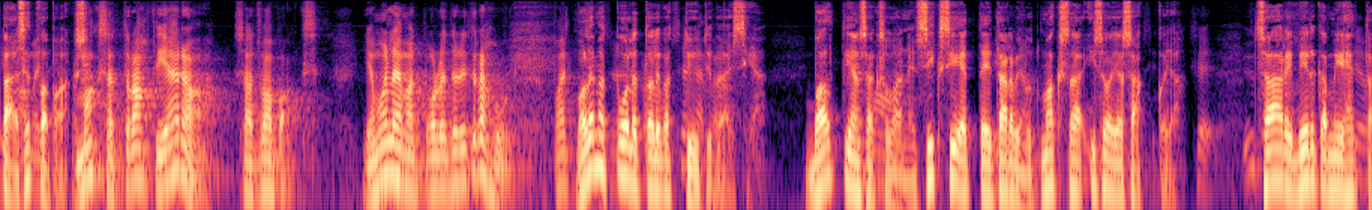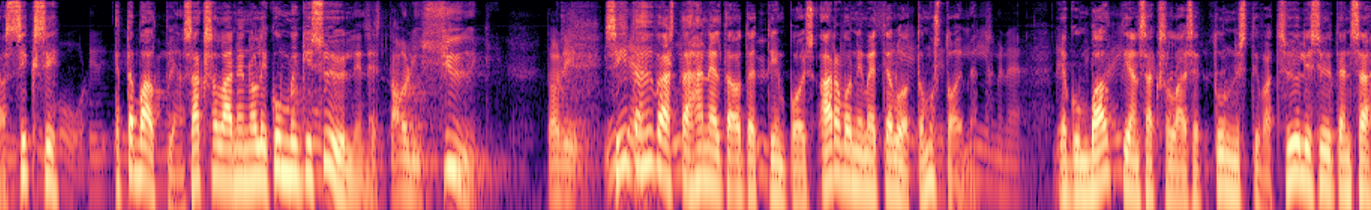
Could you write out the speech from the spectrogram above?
pääset vapaaksi. maksad trahvi ära, saad vabaks ja mõlemad pooled olid rahul. Molemmat puolet olivat tyytyväisiä. Baltian saksalainen siksi, ettei tarvinnut maksaa isoja sakkoja. Tsaarin virkamiehet taas siksi, että Baltian saksalainen oli kumminkin syyllinen. oli süüdi. Siitä hyvästä häneltä otettiin pois arvonimet ja luottamustoimet. Ja kun Baltian saksalaiset tunnistivat syyllisyytensä,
